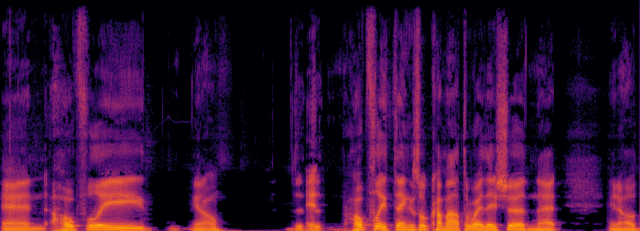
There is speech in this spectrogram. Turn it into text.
and hopefully, you know, th- th- hopefully things will come out the way they should, and that, you know,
